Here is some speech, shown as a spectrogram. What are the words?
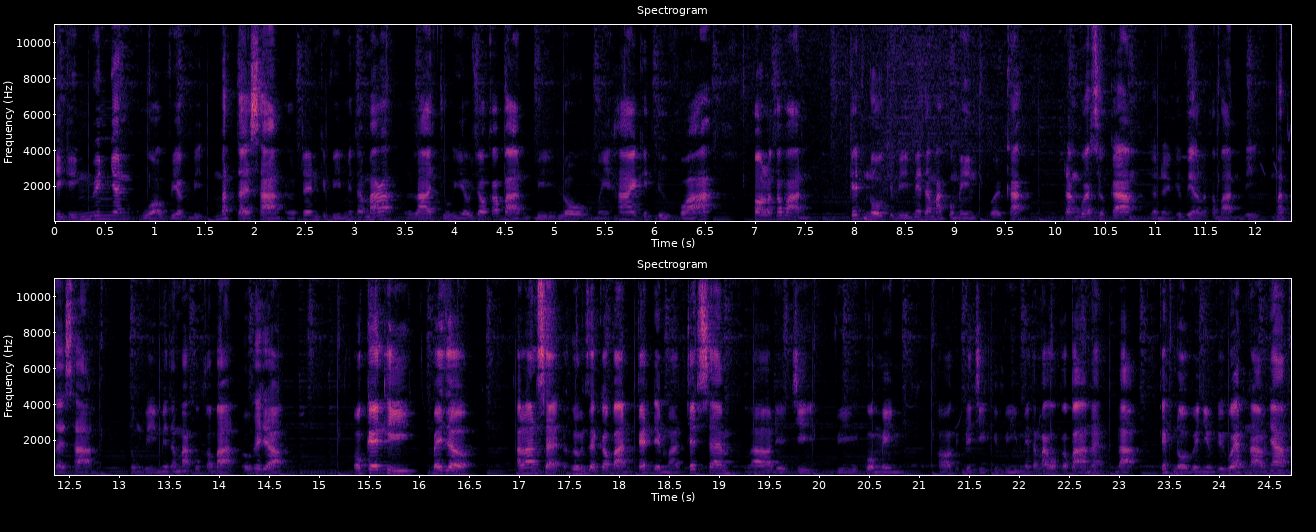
Thì cái nguyên nhân của việc bị mất tài sản ở trên cái ví MetaMask là chủ yếu do các bạn bị lộ 12 cái từ khóa hoặc là các bạn kết nối cái ví MetaMask của mình với các trang web scam dẫn đến cái việc là các bạn bị mất tài sản trong ví MetaMask của các bạn. Ok chưa? Ok thì bây giờ Alan sẽ hướng dẫn các bạn cách để mà check xem là địa chỉ ví của mình đó địa chỉ cái ví MetaMask của các bạn ấy, đã kết nối với những cái web nào nha.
